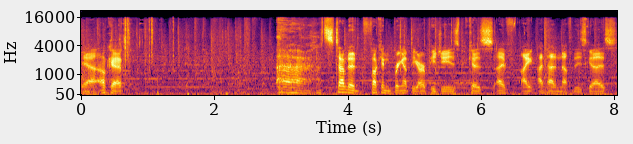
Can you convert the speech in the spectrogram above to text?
Yeah. Okay. Uh, it's time to fucking bring up the RPGs because I've I, I've had enough of these guys.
